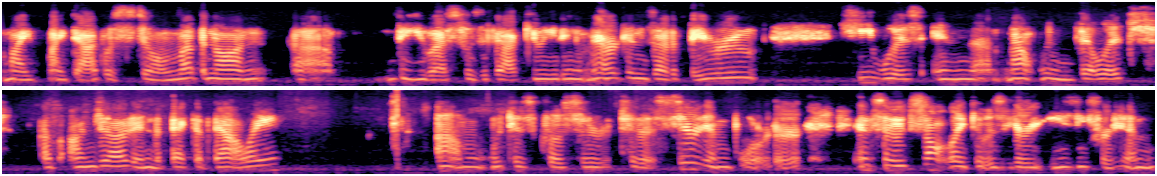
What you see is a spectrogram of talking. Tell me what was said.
my my dad was still in Lebanon. Uh, the U.S. was evacuating Americans out of Beirut. He was in the mountain village of Anjar in the Bekaa Valley, um, which is closer to the Syrian border. And so it's not like it was very easy for him,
